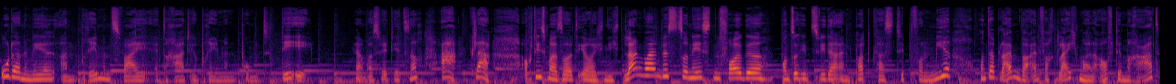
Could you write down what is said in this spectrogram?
oder eine Mail an bremen2.radiobremen.de. Ja, was fehlt jetzt noch? Ah, klar, auch diesmal solltet ihr euch nicht langweilen bis zur nächsten Folge. Und so gibt es wieder einen Podcast-Tipp von mir. Und da bleiben wir einfach gleich mal auf dem Rad.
